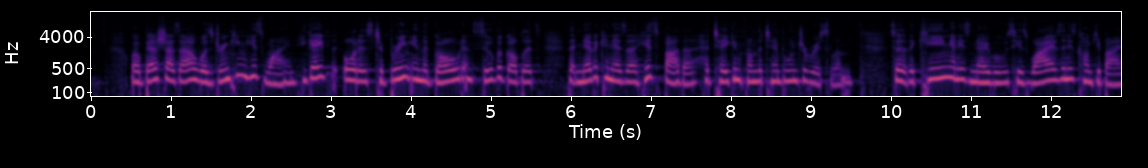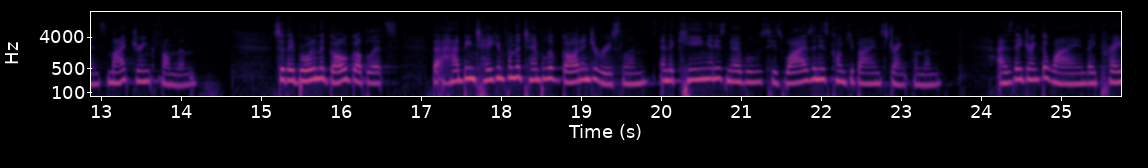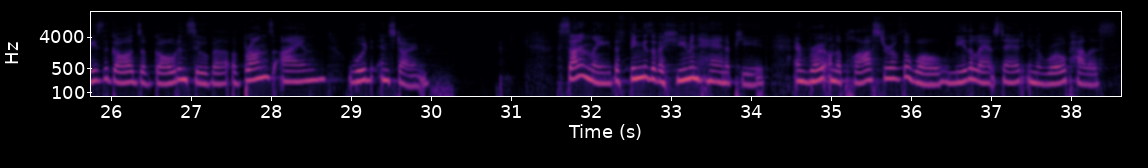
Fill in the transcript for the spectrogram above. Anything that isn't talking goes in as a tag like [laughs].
While Belshazzar was drinking his wine, he gave orders to bring in the gold and silver goblets that Nebuchadnezzar, his father, had taken from the temple in Jerusalem, so that the king and his nobles, his wives and his concubines, might drink from them. So they brought in the gold goblets that had been taken from the temple of God in Jerusalem, and the king and his nobles, his wives and his concubines, drank from them. As they drank the wine, they praised the gods of gold and silver, of bronze, iron, wood, and stone. Suddenly, the fingers of a human hand appeared and wrote on the plaster of the wall near the lampstand in the royal palace.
